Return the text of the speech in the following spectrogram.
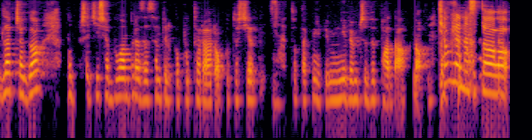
Dlaczego? Bo przecież ja byłam prezesem tylko półtora roku, to się, to tak nie wiem, nie wiem czy wypada. No. Ciągle nas to,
